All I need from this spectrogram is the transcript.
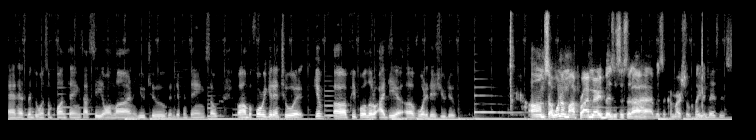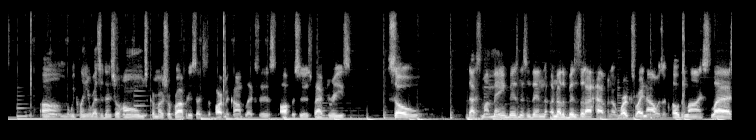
and has been doing some fun things I see online and YouTube and different things. So, um, before we get into it, give uh, people a little idea of what it is you do. Um, so one of my primary businesses that I have is a commercial cleaning business. Um, we clean residential homes, commercial properties such as apartment complexes, offices, factories. So that's my main business. And then another business that I have in the works right now is a clothing line slash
